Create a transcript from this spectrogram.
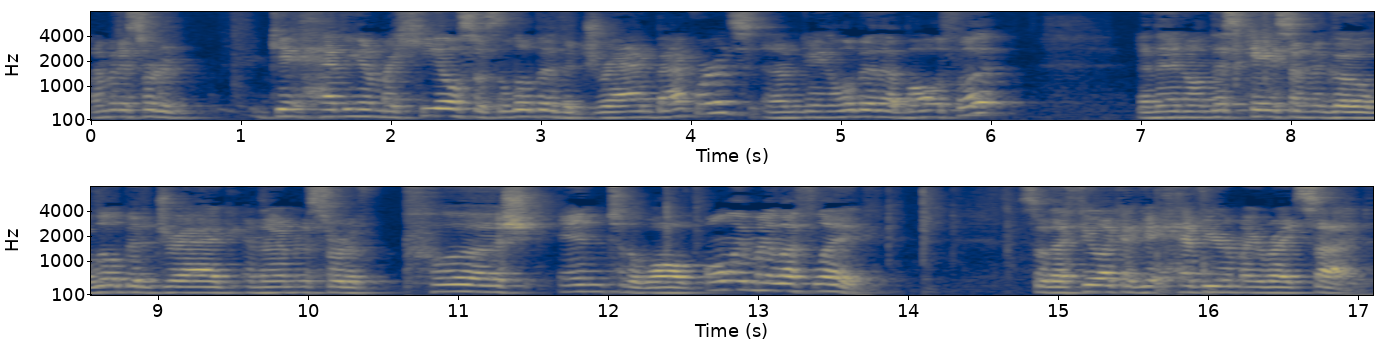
I'm gonna sort of get heavy on my heel, so it's a little bit of a drag backwards, and I'm getting a little bit of that ball of foot. And then on this case, I'm gonna go a little bit of drag, and then I'm gonna sort of push into the wall, only my left leg, so that I feel like I get heavier on my right side.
